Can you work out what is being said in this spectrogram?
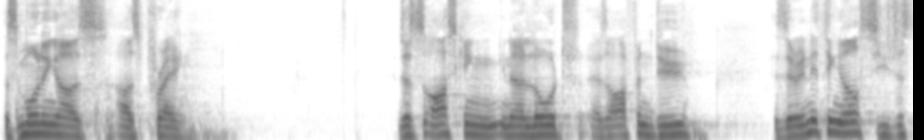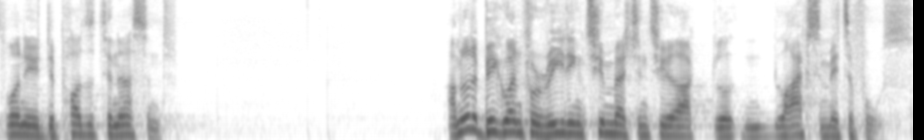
This morning I was, I was praying, just asking, you know, Lord, as I often do, is there anything else you just want to deposit in us? And I'm not a big one for reading too much into like life's metaphors.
